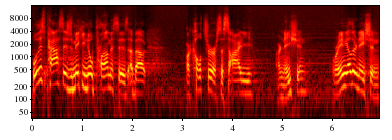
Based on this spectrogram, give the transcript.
Well, this passage is making no promises about our culture, our society, our nation, or any other nation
